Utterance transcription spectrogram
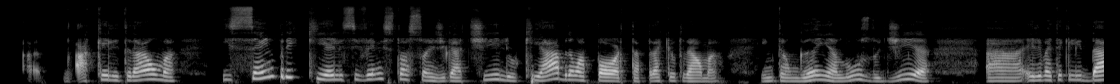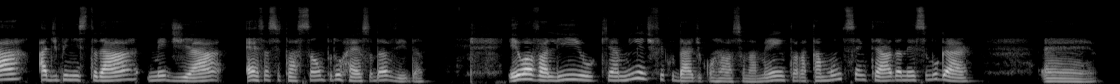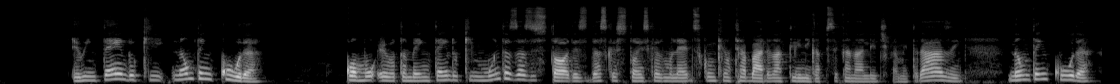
aquele trauma e sempre que ele se vê em situações de gatilho que abram a porta para que o trauma então ganhe a luz do dia, ele vai ter que lidar, administrar, mediar essa situação para o resto da vida. Eu avalio que a minha dificuldade com relacionamento ela está muito centrada nesse lugar. É, eu entendo que não tem cura, como eu também entendo que muitas das histórias e das questões que as mulheres com quem eu trabalho na clínica psicanalítica me trazem não tem cura.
